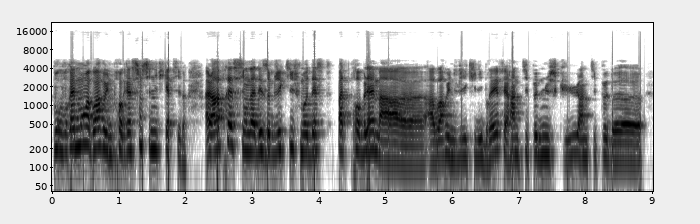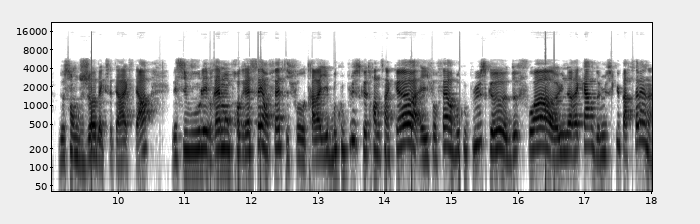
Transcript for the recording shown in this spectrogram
pour vraiment avoir une progression significative. Alors après, si on a des objectifs modestes, pas de problème à euh, avoir une vie équilibrée, faire un petit peu de muscu, un petit peu de, de son job, etc., etc. Mais si vous voulez vraiment progresser, en fait, il faut travailler beaucoup plus que 35 heures et il faut faire beaucoup plus que deux fois une heure et quart de muscu par semaine.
